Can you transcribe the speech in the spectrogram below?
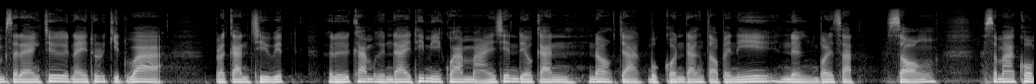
ำแสดงชื่อในธุรกิจว่า ประกันชีวิต หรือคำอื่นใดที่มีความหมายเช่นเดียวกัน นอกจากบุคคลดังต่อไปนี้ 1. บริษัท 2. สมาคม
